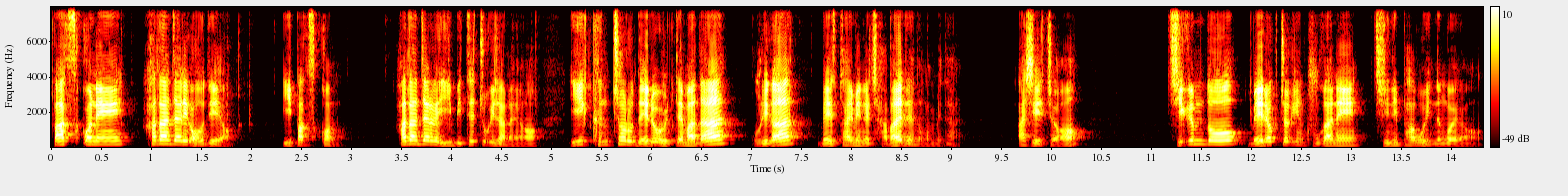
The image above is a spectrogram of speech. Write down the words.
박스권의 하단 자리가 어디예요? 이 박스권 하단 자리가 이 밑에 쪽이잖아요. 이 근처로 내려올 때마다 우리가 매수 타이밍을 잡아야 되는 겁니다. 아시겠죠? 지금도 매력적인 구간에 진입하고 있는 거예요.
